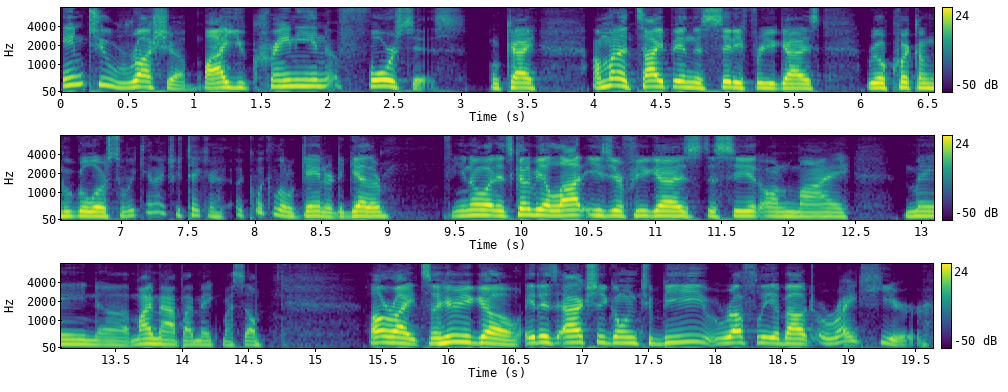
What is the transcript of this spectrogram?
into Russia by Ukrainian forces. Okay. I'm to type in the city for you guys real quick on Google Earth so we can actually take a, a quick little gander together. You know what? It's to be a lot easier for you guys to see it on my main, uh, my map I make myself. All right. So here you go. It is actually going to be roughly about right here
